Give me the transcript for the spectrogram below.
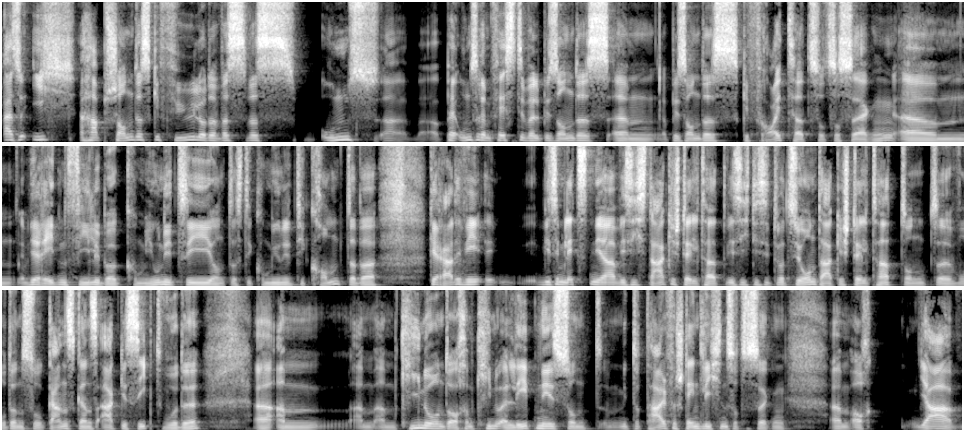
also ich habe schon das Gefühl oder was was uns äh, bei unserem Festival besonders ähm, besonders gefreut hat sozusagen. Ähm, wir reden viel über Community und dass die Community kommt, aber gerade wie wie es im letzten Jahr, wie sich dargestellt hat, wie sich die Situation dargestellt hat und äh, wo dann so ganz ganz arg gesägt wurde äh, am, am am Kino und auch am Kinoerlebnis und mit total verständlichen sozusagen ähm, auch ja,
